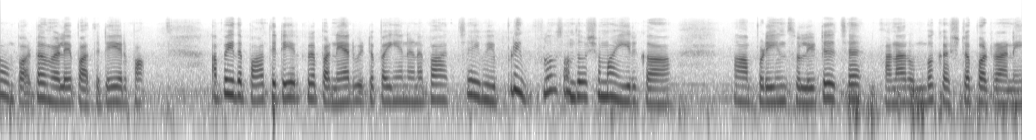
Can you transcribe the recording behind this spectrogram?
அவன் பாட்டு அவன் வேலையை பார்த்துட்டே இருப்பான். அப்போ இதை பார்த்துட்டே இருக்கிற பண்ணையார் வீட்டு பையன் நினைப்பான் சே இவன் எப்படி இவ்வளோ சந்தோஷமாக இருக்கா? அப்படின்னு சொல்லிட்டு சே ஆனால் ரொம்ப கஷ்டப்படுறானே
